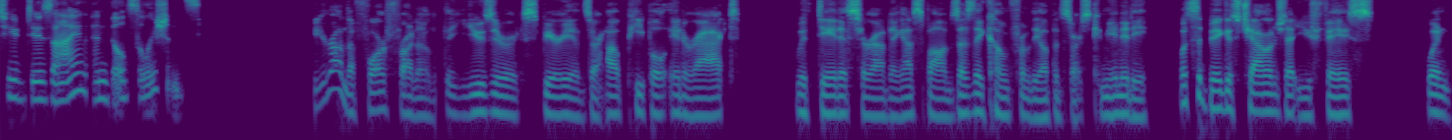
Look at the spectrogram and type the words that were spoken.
to design and build solutions. You're on the forefront of the user experience or how people interact with data surrounding SBOMs as they come from the open source community. What's the biggest challenge that you face when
